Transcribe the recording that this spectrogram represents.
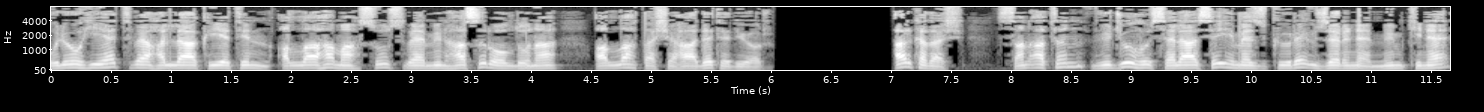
Uluhiyet ve hallakiyetin Allah'a mahsus ve münhasır olduğuna Allah da şehadet ediyor. Arkadaş, sanatın vücuhu selase-i mezkure üzerine mümkine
